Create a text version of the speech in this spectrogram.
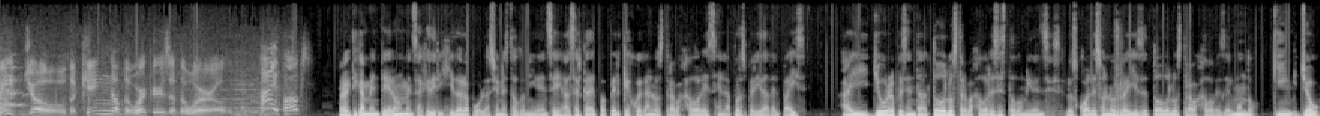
Meet Joe, the king of the workers of the world. Hi, folks. Prácticamente era un mensaje dirigido a la población estadounidense acerca del papel que juegan los trabajadores en la prosperidad del país. Ahí Joe representa a todos los trabajadores estadounidenses, los cuales son los reyes de todos los trabajadores del mundo, King Joe.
